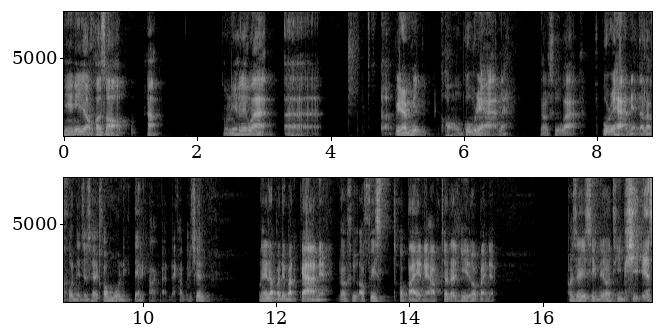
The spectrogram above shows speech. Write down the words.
นี่นี่ของข้อสอบครับ ตรงนี้เขาเรียกว่าเออพีระมิดของผู้บริหารนะก็คือว่าผู้บริหารเนี่ยแต่ละคนเนี่ยจะใช้ข้อมูลที่แตกต่างกันนะครับอย่างเช่น ในระดับปฏิบัติการเนี่ยก็คือออฟฟิศทั่วไปนะครับ เจ้าหน้าที่ทั่วไปเนี่ยเขาใช้สิ่งเรียกว่า TPS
